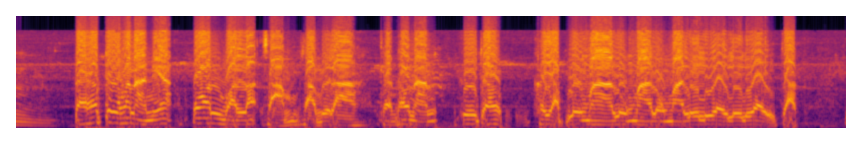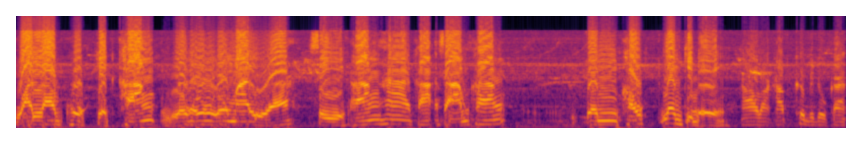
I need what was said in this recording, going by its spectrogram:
มแต่ ถ้าโตขนาดนี้ป้อนวันละสามสามเวลาแค่เท่านั้น คือจะขยับลงมาลงมาลงมาเรื่อยๆเรื่อยๆจากวันละหกเจ็ดครั้งลงลงลงมาเหลือสี่ครั้งห้าครั้งสามครั้งจนเขาเริ่มกินเอง เอาละครับ ขึ้นไปดูกัน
